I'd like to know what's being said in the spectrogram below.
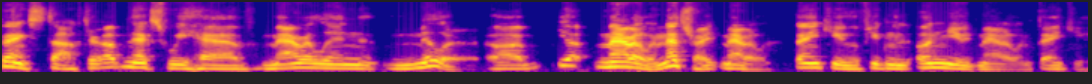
Thanks, doctor. Up next, we have Marilyn Miller. Uh, yeah, Marilyn, that's right, Marilyn. Thank you. If you can unmute Marilyn, thank you.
